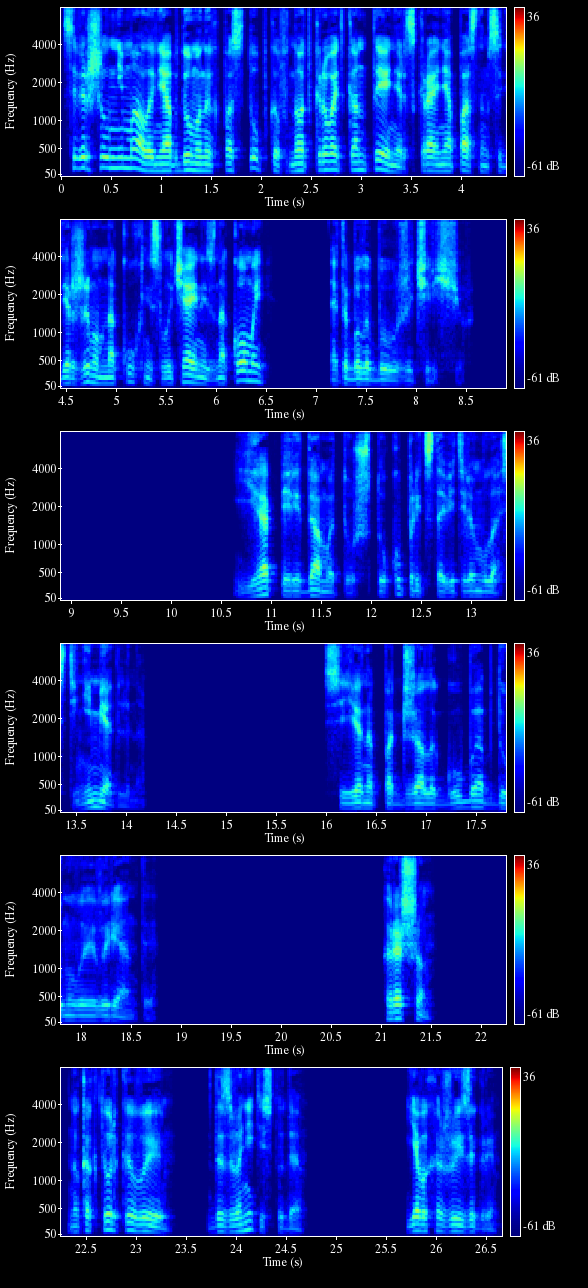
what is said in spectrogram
совершил немало необдуманных поступков, но открывать контейнер с крайне опасным содержимым на кухне случайной знакомой это было бы уже чересчур. Я передам эту штуку представителям власти немедленно. Сиена поджала губы, обдумывая варианты. Хорошо. Но как только вы дозвонитесь туда, я выхожу из игры.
